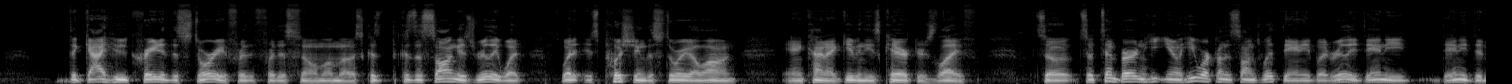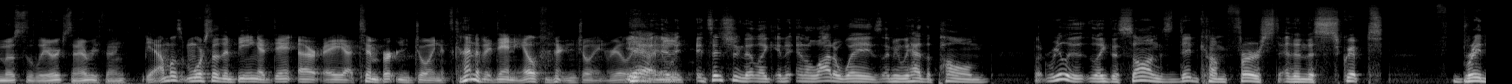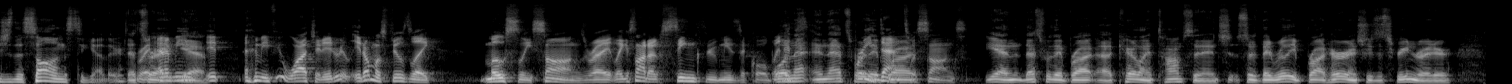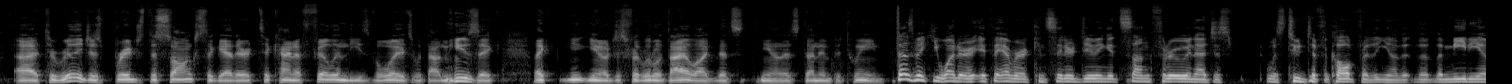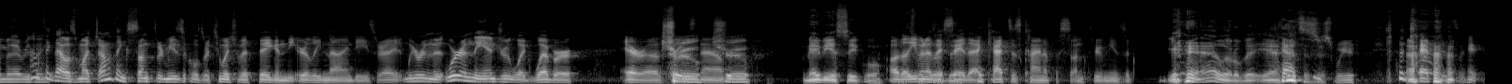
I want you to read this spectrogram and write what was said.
the guy who created the story for for this film almost because because the song is really what what is pushing the story along and kind of giving these characters life. So so Tim Burton, he you know he worked on the songs with Danny, but really Danny Danny did most of the lyrics and everything. yeah almost more so than being a Dan- or a uh, tim burton joint it's kind of a danny elfman joint really Yeah, I mean, and it's interesting that like in in a lot of ways, I mean, we had the poem, but really like the songs did come first, and then the script bridged the songs together. That's right. right. And I mean, yeah. it. I mean, if you watch it, it really, it almost feels like mostly songs, right? Like it's not a sing-through musical, but well, and, it's that, and that's where pretty they dense brought with songs. Yeah, and that's where they brought uh, Caroline Thompson in. So they really brought her, and she's a screenwriter, uh, to really just bridge the songs together to kind of fill in these voids without music, like you, you know, just for little dialogue that's you know that's done in between. It does make you wonder if they ever considered doing it sung through, and that just was too difficult for the you know the the, the medium and everything. I don't think that was much. I don't think sung-through musicals are too much of a thing in the early '90s, right? We were in the we're in the Andrew Lloyd Webber era. Of true, now. true. Maybe a sequel. Although That's even as I they'll say do. that, Cats is kind of a sung-through musical. yeah, a little bit, yeah, Cats is just weird. Cats is weird.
